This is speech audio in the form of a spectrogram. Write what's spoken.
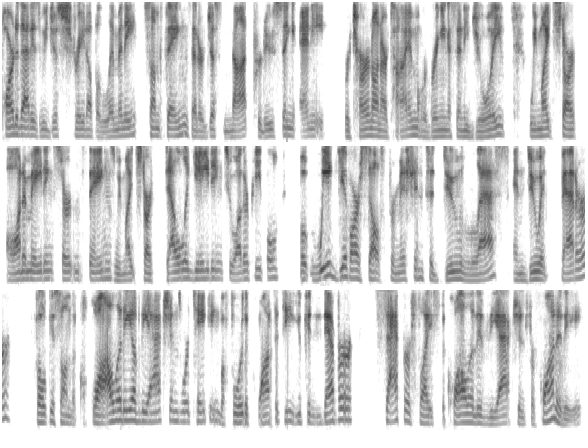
part of that is we just straight up eliminate some things that are just not producing any return on our time or bringing us any joy. We might start automating certain things. We might start delegating to other people, but we give ourselves permission to do less and do it better. Focus on the quality of the actions we're taking before the quantity. You can never sacrifice the quality of the action for quantity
